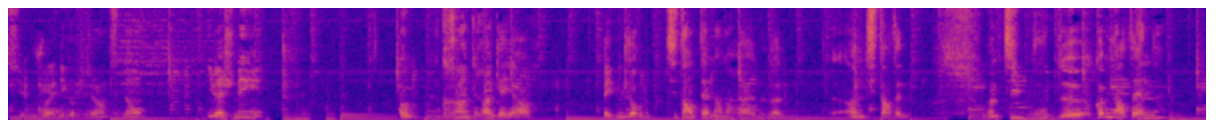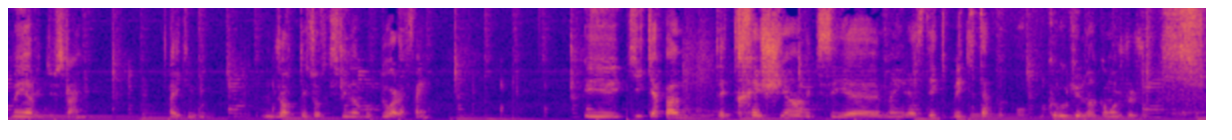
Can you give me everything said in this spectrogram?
si vous jouez à League of Legends. Sinon, imaginez un grand, grand gaillard avec une genre de petite antenne en arrière. là, Une petite antenne. Un petit bout de. comme une antenne, mais avec du slime. Avec une goutte. une genre quelque chose qui se finit en goutte d'eau à la fin. Et qui est capable d'être très chiant avec ses euh, mains élastiques, mais qui tape au- aucunement comment je le joue.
